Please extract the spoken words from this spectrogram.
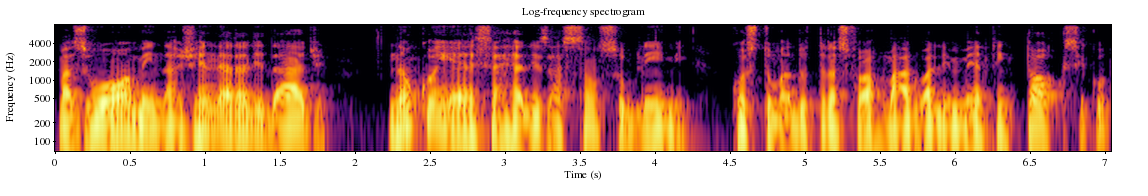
mas o homem, na generalidade, não conhece a realização sublime, costumando transformar o alimento em tóxico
